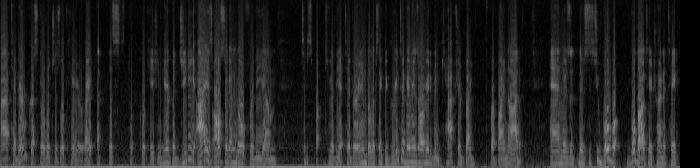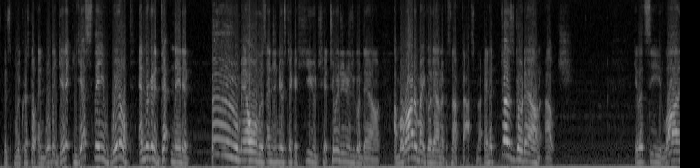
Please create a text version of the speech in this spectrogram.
uh, Tiberium crystal, which is located right at this location here. But GDI is also going to go for the um, tip the uh, Tiberium, but looks like the green Tiberium has already been captured by by Nod. And there's a, there's these two bull, bulldogs here trying to take this blue crystal, and will they get it? Yes, they will, and they're going to detonate it. Boom! All those engineers take a huge hit. Two engineers go down. A Marauder might go down if it's not fast enough. And it does go down. Ouch. Okay, let's see. La,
